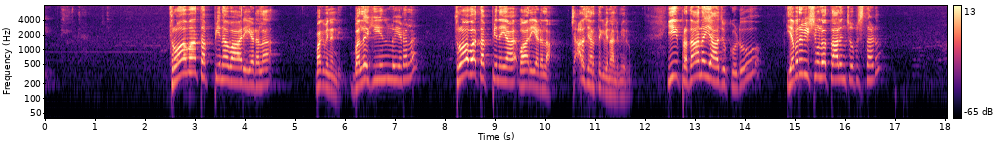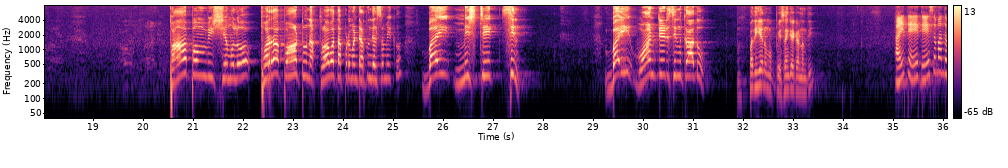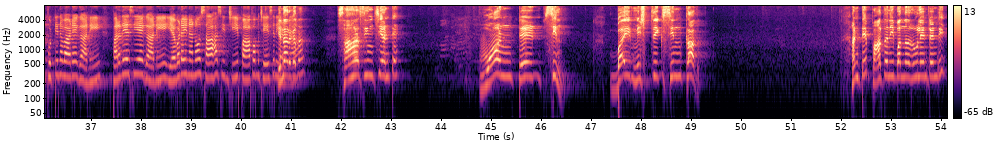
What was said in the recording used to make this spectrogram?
త్రోవ తప్పిన వారి ఎడల బాగా వినండి. బలహీనులు ఎడల త్రోవ తప్పిన వారి ఎడల. చాలా జాగ్రత్తగా వినాలి మీరు. ఈ ప్రధాన యాజకుడు ఎవరి విషయంలో తాళం చూపిస్తాడు? పాపం విషయములో పొరపాటున త్రోవ తప్పడం అంటే అర్థం తెలుసా మీకు? By mistake sin by wanted sin కాదు. పదిహేను ముప్పై సంఖ్య ఎక్కడ ఉంది? అయితే దేశమందు పుట్టినవాడే గాని పరదేశీయే గాని ఎవడైనను సాహసించి పాపము చేసిన విన్నారు కదా? సాహసించి అంటే wanted sin by mistake sin కాదు. అంటే పాత నిబంధన రూల్ ఏంటండి?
